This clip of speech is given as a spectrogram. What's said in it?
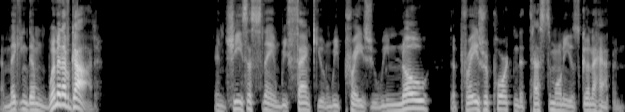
and making them women of God. In Jesus' name, we thank you and we praise you. We know the praise report and the testimony is going to happen.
